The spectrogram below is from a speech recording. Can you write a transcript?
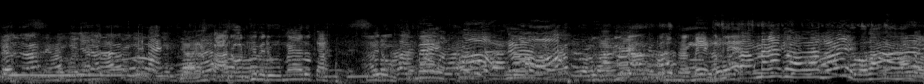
ใจเย็นนะครับใจเย็นใจอย่าให้น้ำตาโดนขึ้นไปดูแม่ด้วยไปไปดูแม่พ่อหน้าหรอ ทางแม่ครับแม่ทางแม่ ก่อนเลย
